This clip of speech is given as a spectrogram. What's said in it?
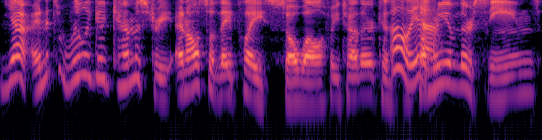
Yeah, and it's really good chemistry, and also they play so well off each other because Oh, so yeah. many of their scenes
